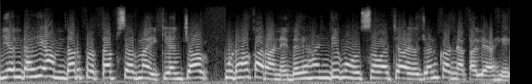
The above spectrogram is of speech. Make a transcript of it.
यंदाही आमदार प्रताप सरनाईक यांच्या पुढाकाराने दहीहंडी महोत्सवाचे आयोजन करण्यात आले आहे.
